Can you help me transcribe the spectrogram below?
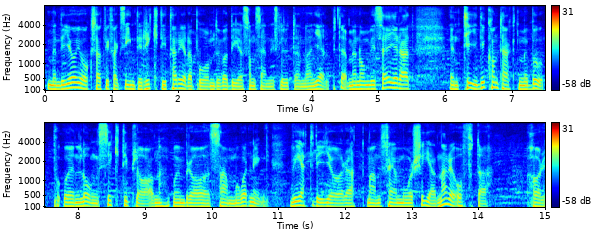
Men det gör ju också att vi faktiskt inte riktigt tar reda på om det var det som sen i slutändan hjälpte. Men om vi säger att en tidig kontakt med BUP och en långsiktig plan och en bra samordning vet vi gör att man fem år senare ofta har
